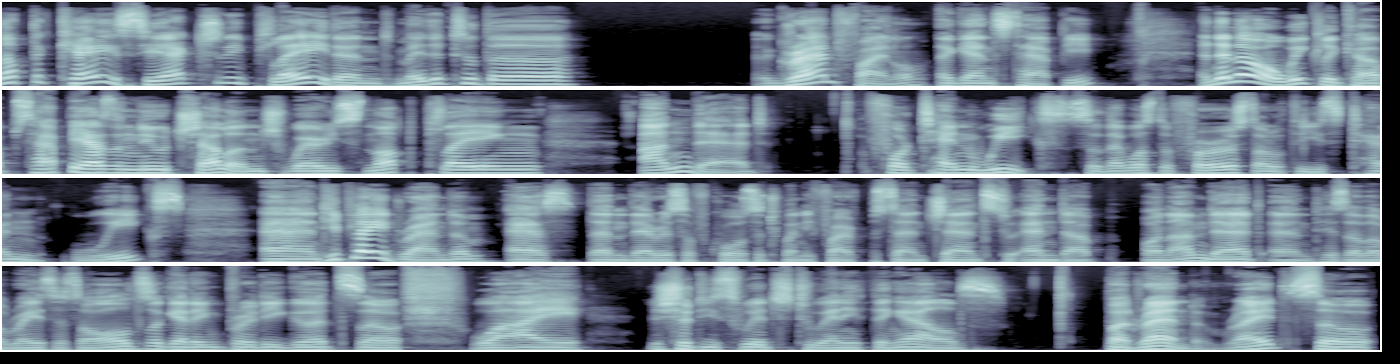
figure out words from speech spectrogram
Not the case. He actually played and made it to the grand final against Happy. And then our weekly cups, Happy has a new challenge where he's not playing Undead for 10 weeks. So that was the first out of these 10 weeks. And he played random, as then there is, of course, a 25% chance to end up on Undead. And his other races are also getting pretty good. So why should he switch to anything else but random, right? So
